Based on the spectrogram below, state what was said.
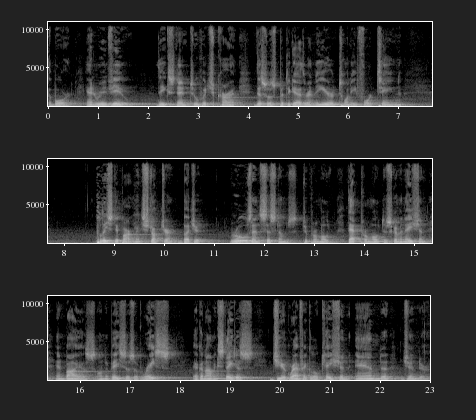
the board and review the extent to which current, this was put together in the year 2014, police department structure, budget, rules, and systems to promote that promote discrimination and bias on the basis of race, economic status, geographic location, and gender.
